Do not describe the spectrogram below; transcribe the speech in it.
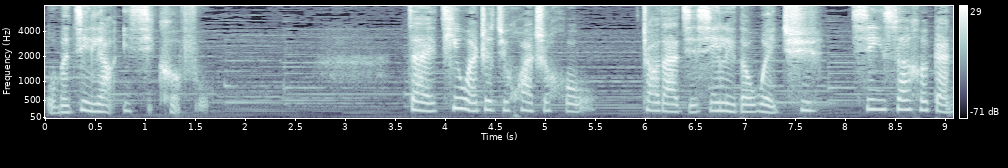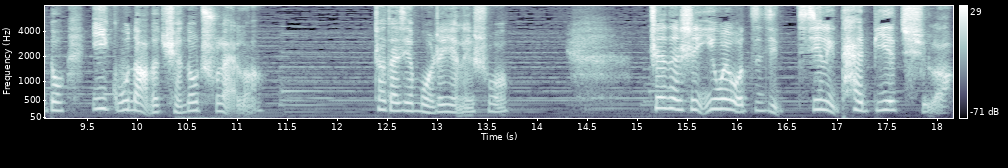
我们尽量一起克服。在听完这句话之后，赵大姐心里的委屈、心酸和感动一股脑的全都出来了。赵大姐抹着眼泪说：“真的是因为我自己心里太憋屈了，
